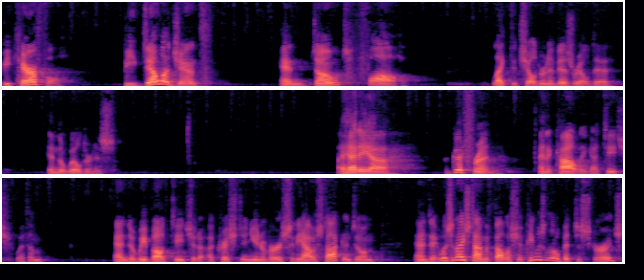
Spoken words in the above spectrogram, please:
be careful, be diligent, and don't fall like the children of Israel did in the wilderness. I had a, uh, a good friend and a colleague. I teach with him and we both teach at a Christian university. I was talking to him, and it was a nice time of fellowship. He was a little bit discouraged,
